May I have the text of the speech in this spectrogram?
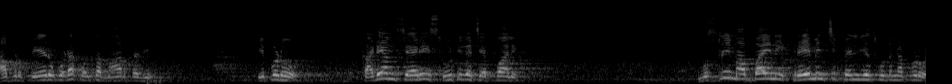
అప్పుడు పేరు కూడా కొంత మారుతుంది. ఇప్పుడు కడియం శారీ సూటిగా చెప్పాలి. ముస్లిం అబ్బాయిని ప్రేమించి పెళ్ళి చేసుకుంటున్నప్పుడు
